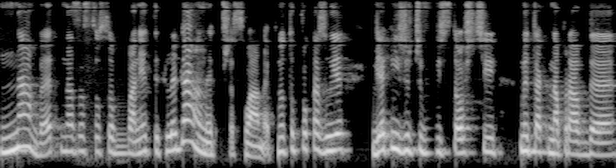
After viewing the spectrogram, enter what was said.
nawet na zastosowanie tych legalnych przesłanek. No to pokazuje, w jakiej rzeczywistości my tak naprawdę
